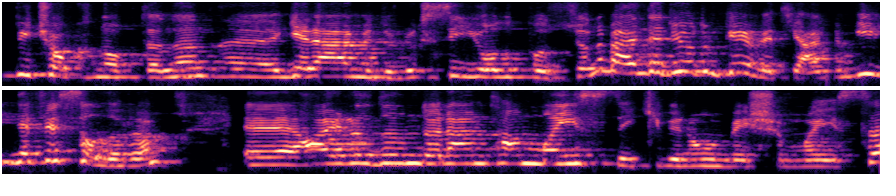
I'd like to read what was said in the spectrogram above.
birçok noktanın e, genel müdürlük, CEO'luk pozisyonu. Ben de diyordum ki evet yani bir nefes alırım. E, ayrıldığım dönem tam Mayıs'tı 2015'in Mayıs'ı.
